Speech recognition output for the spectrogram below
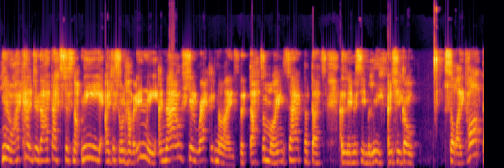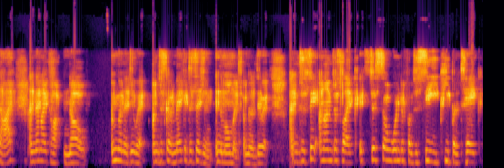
you know, I can't do that. That's just not me. I just don't have it in me. And now she'll recognize that that's a mindset, that that's a limiting belief. And she'll go, So I thought that. And then I thought, no, I'm going to do it. I'm just going to make a decision in the moment. I'm going to do it. And to see, and I'm just like, it's just so wonderful to see people take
